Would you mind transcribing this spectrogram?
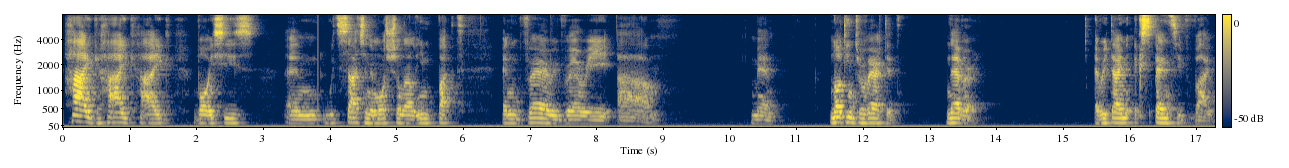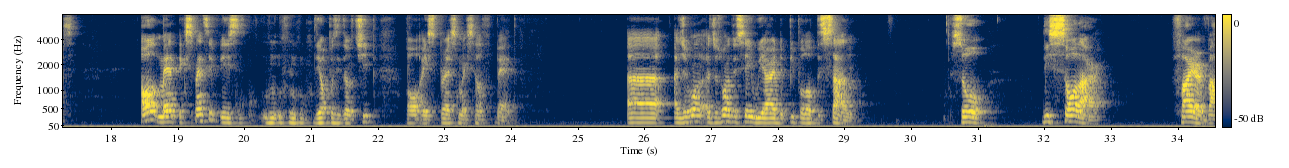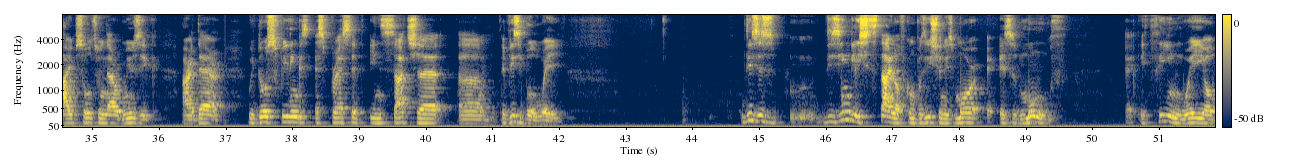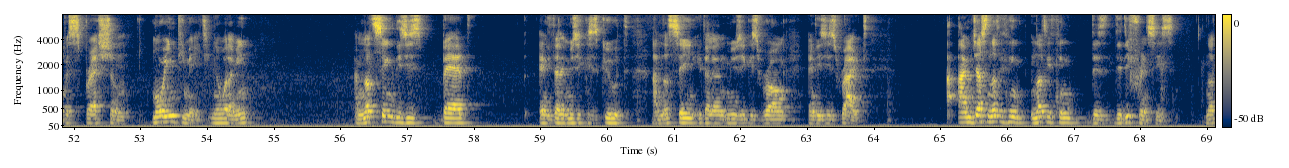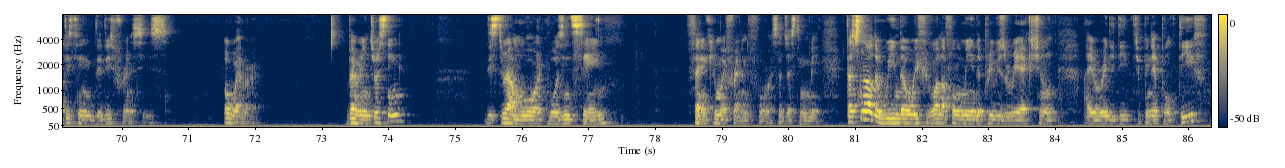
high, high, high voices and with such an emotional impact and very, very, um, man, not introverted, never. Every time expensive vibes. Oh man, expensive is the opposite of cheap or I express myself bad. Uh, I just want I just wanted to say we are the people of the sun. So these solar fire vibes also in our music are there with those feelings expressed in such a, um, a visible way. This is this English style of composition is more a smooth a thin way of expression, more intimate. You know what I mean? I'm not saying this is bad and Italian music is good. I'm not saying Italian music is wrong and this is right. I'm just noticing, noticing the, the differences, noticing the differences. However, very interesting. This drum work was insane. Thank you, my friend, for suggesting me. Touch now the window if you wanna follow me in the previous reaction. I already did Pineapple Thief.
